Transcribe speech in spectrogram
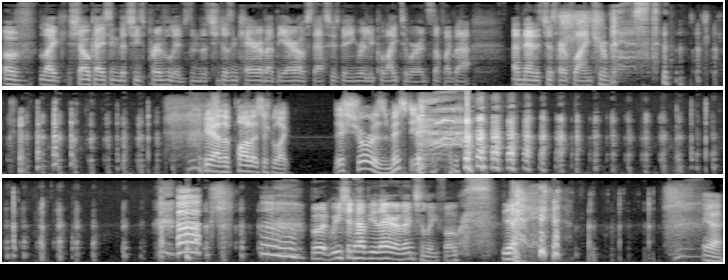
of like showcasing that she's privileged and that she doesn't care about the air hostess who's being really polite to her and stuff like that. And then it's just her flying through mist. yeah, the pilots just be like, "This sure is misty." but we should have you there eventually, folks. yeah. yeah.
